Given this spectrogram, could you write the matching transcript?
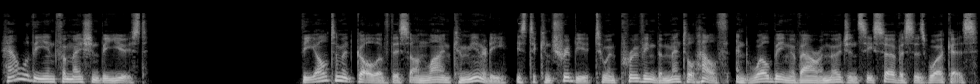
How will the information be used? The ultimate goal of this online community is to contribute to improving the mental health and well-being of our emergency services workers.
